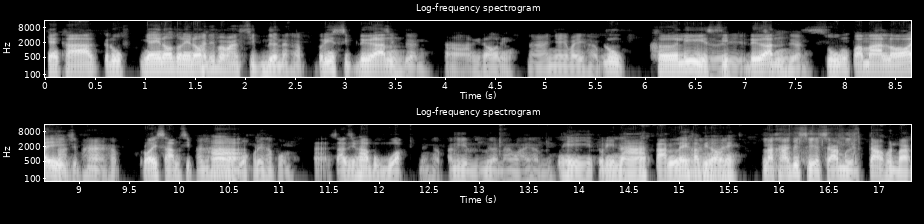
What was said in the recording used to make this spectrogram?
แข้งขากระดูกใหญ่เนาะตัวนี้เนาะอันนี้ประมาณสิบเดือนนะครับ ตัวนี้สิบเดือนสิบเดือน อ่าพี่น้องนี่หนาใหญ่ไว้ครับ ลูกเคอรี่เคอรี่สิบเดือน10เดือน สูงประมาณร้อยสามสิบห้าครับร้อยสามสิบสามสิบห้าห้าบวกเลยครับผมอ่าสามสิบห้าบวกบวกนะครับอันนี้เนื้อนางลายครับนี่นี่ตัวนี้หนาตันเลยครับพี่น้องนี่ราคาพิเศษสามหมื่นเก้าพันบาท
